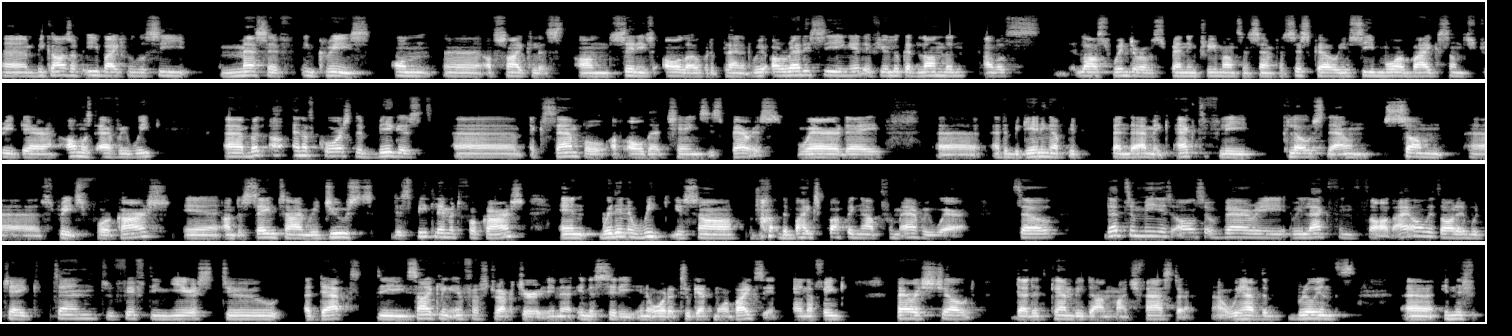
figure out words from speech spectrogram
um, because of e bikes, we will see massive increase on uh, of cyclists on cities all over the planet. We're already seeing it. If you look at London, I was last winter. I was spending three months in San Francisco. You see more bikes on the street there almost every week. Uh, but uh, and of course, the biggest uh, example of all that change is Paris, where they uh, at the beginning of the pandemic actively closed down some uh, streets for cars. at the same time, reduced the speed limit for cars, and within a week, you saw the bikes popping up from everywhere. So that to me is also a very relaxing thought. I always thought it would take 10 to 15 years to adapt the cycling infrastructure in a, in a city in order to get more bikes in. And I think Paris showed that it can be done much faster. Uh, we have the brilliant uh,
